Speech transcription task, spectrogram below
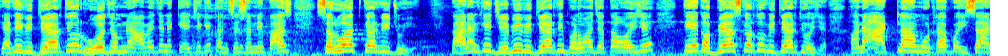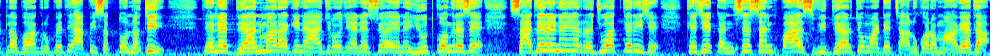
ત્યાંથી વિદ્યાર્થીઓ રોજ અમને આવે છે અને કહે છે કે કન્સેશનની પાસ શરૂઆત કરવી જોઈએ. કારણ કે જે બી વિદ્યાર્થી ભણવા જતા હોય છે, તે એક અભ્યાસ કરતો વિદ્યાર્થી હોય છે. અને આટલા મોટા પૈસા, આટલા ભાગરૂપે તે આપી શકતો નથી. તેને ધ્યાનમાં રાખીને આજ રોજ એનએસયુઆઈ અને યુથ કોંગ્રેસે સાથે રહીને અહીંયા રજૂઆત કરી છે કે જે કન્સેશન પાસ વિદ્યાર્થીઓ માટે ચાલુ કરવામાં આવ્યા હતા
